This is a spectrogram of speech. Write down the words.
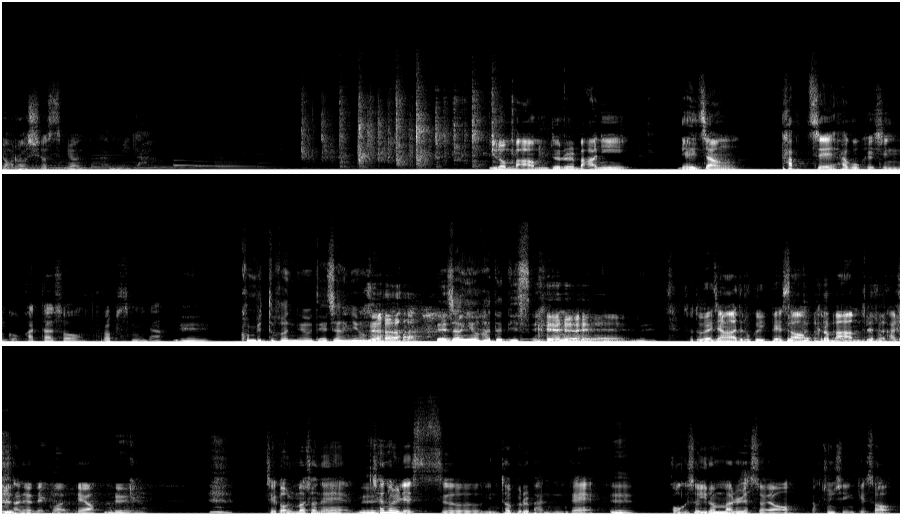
여럿이었으면 합니다. 이런 마음들을 많이 내장 탑재하고 계신 것 같아서 부럽습니다. 네. 컴퓨터 같네요. 내장형, 내장형 하드디스크. 거. 네, 네. 저도 외장 하드로 구입해서 그런 마음들을 좀 가지고 다녀야 될 것 같아요. 네. 제가 얼마 전에 네. 채널 예스 인터뷰를 봤는데 네. 거기서 이런 말을 했어요. 박준 시인께서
